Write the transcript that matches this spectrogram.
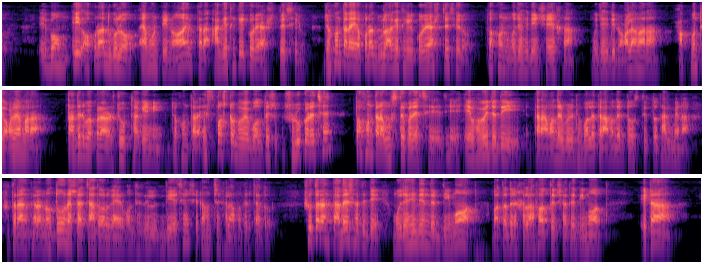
এবং এই অপরাধগুলো এমনটি নয়, তারা আগে থেকে করে আসতেছিল। যখন তারা এই অপরাধগুলো আগে থেকে করে আসতেছিল, তখন মুজাহিদিন শেখরা, মুজাহিদিন অলামারা হকমন্তে অলামারা তাদের ব্যাপারে আর চুপ থাকেনি। যখন তারা স্পষ্টভাবে বলতে শুরু করেছে, তখন তারা বুঝতে পেরেছে যে এভাবে যদি তারা আমাদের বিরুদ্ধে বলে তারা আমাদের তো অস্তিত্ব থাকবে না। সুতরাং তারা নতুন একটা চাদর গায়ের মধ্যে দিয়েছে, সেটা হচ্ছে খেলাফতের চাদর। সুতরাং তাদের সাথে যে মুজাহিদিনদের দ্বিমত বা তাদের খেলাফতের সাথে দ্বিমত, এটা,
